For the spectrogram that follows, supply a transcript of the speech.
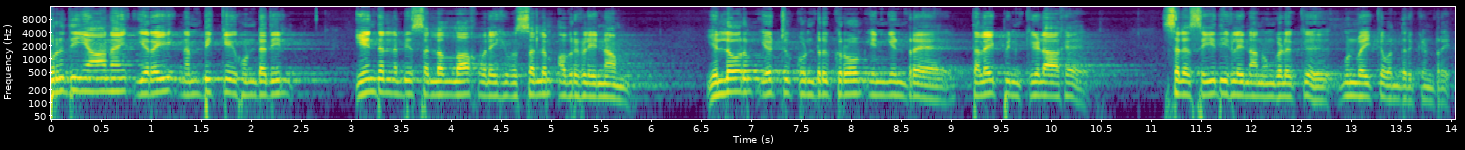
உறுதியான இறை நம்பிக்கை கொண்டதில் ஏந்தல் நபி சல்லல்லாஹ் அலைஹி வசல்லம் அவர்களை நாம் எல்லோரும் ஏற்றுக்கொண்டிருக்கிறோம் என்கின்ற தலைப்பின் கீழாக சில செய்திகளை நான் உங்களுக்கு முன்வைக்க வந்திருக்கின்றேன்.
